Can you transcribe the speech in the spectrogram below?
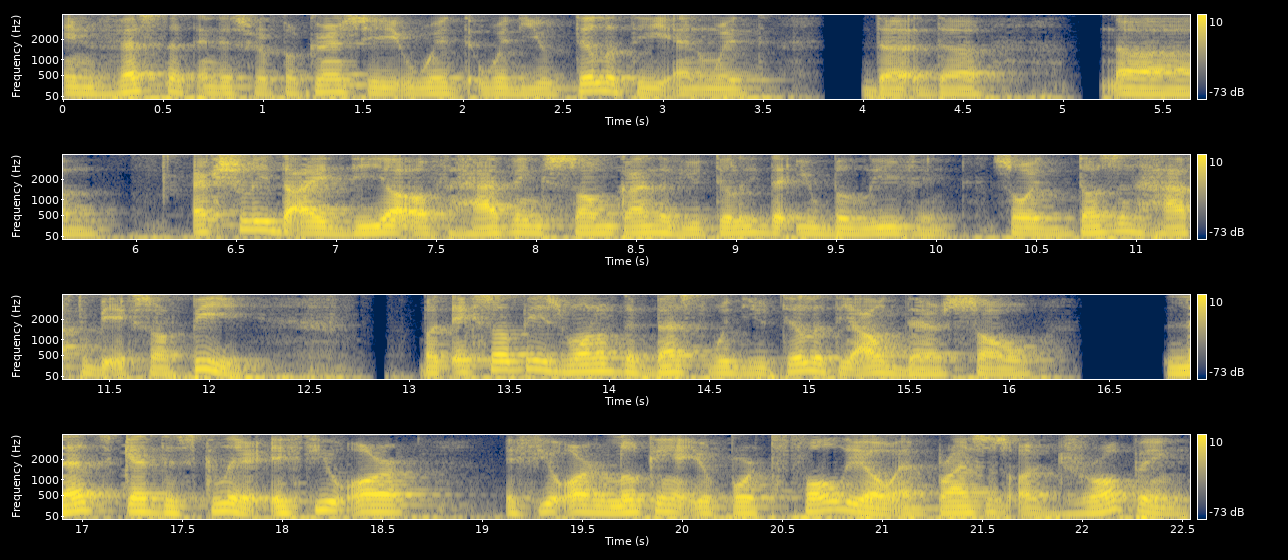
invested in this cryptocurrency with with utility and with the the um, actually the idea of having some kind of utility that you believe in. So it doesn't have to be XRP, but XRP is one of the best with utility out there. So let's get this clear. If you are if you are looking at your portfolio and prices are dropping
